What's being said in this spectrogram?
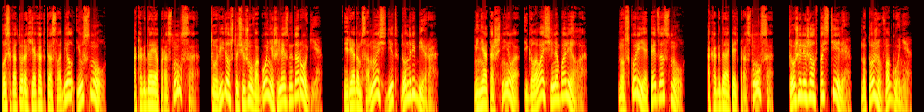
после которых я как-то ослабел и уснул. А когда я проснулся, то увидел, что сижу в вагоне железной дороги, и рядом со мной сидит Дон Рибера. Меня тошнило, и голова сильно болела. Но вскоре я опять заснул, а когда опять проснулся, тоже лежал в постели, но тоже в вагоне.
